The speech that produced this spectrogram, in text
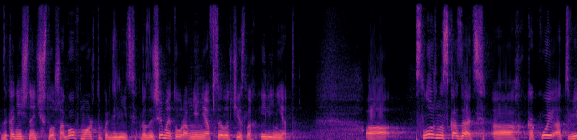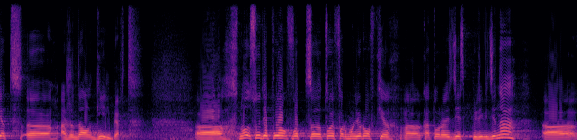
за конечное число шагов может определить, разрешимо это уравнение в целых числах или нет. Э, сложно сказать, э, какой ответ э, ожидал Гильберт. Э, но судя по вот той формулировке, э, которая здесь переведена, э,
